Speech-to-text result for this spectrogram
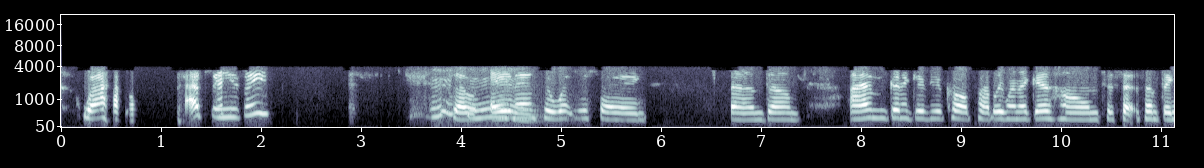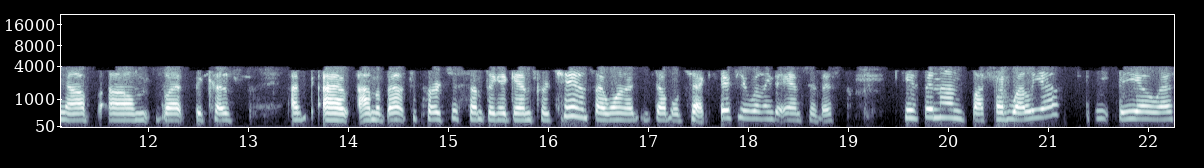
wow, that's easy. Mm-hmm. So, amen to what you're saying. And um, I'm going to give you a call probably when I get home to set something up. Um, but because I've, I, I'm about to purchase something again for Chance, I want to double check if you're willing to answer this. He's been on Boswellia, B-O-S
